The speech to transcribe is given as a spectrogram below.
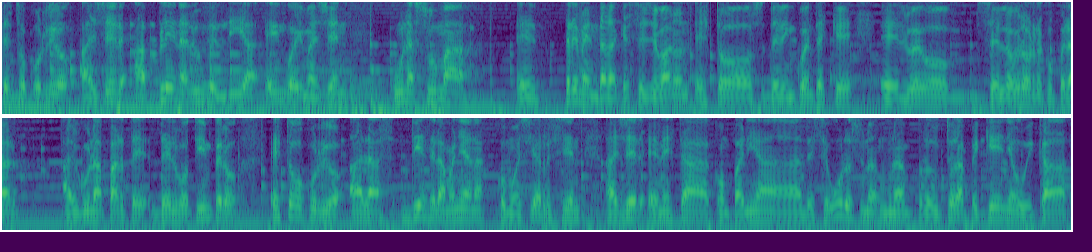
Esto ocurrió ayer a plena luz del día en Guaymallén. Una suma eh, tremenda la que se llevaron estos delincuentes que eh, luego se logró recuperar alguna parte del botín, pero esto ocurrió a las 10 de la mañana, como decía recién, ayer en esta compañía de seguros, una, productora pequeña ubicada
